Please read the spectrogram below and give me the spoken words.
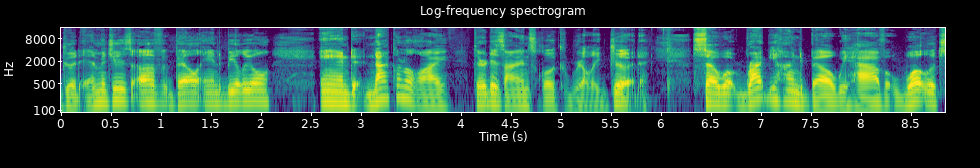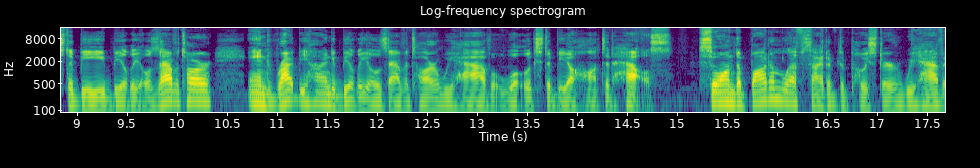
good images of Bell and Belial, and not gonna lie, their designs look really good. So right behind Bell, we have what looks to be Belial's avatar, and right behind Belial's avatar, we have what looks to be a haunted house. So on the bottom left side of the poster, we have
